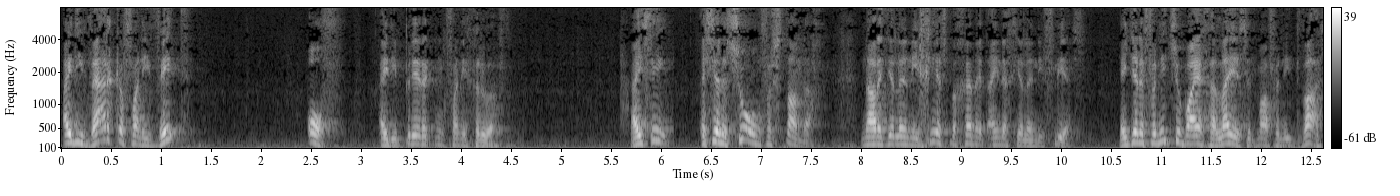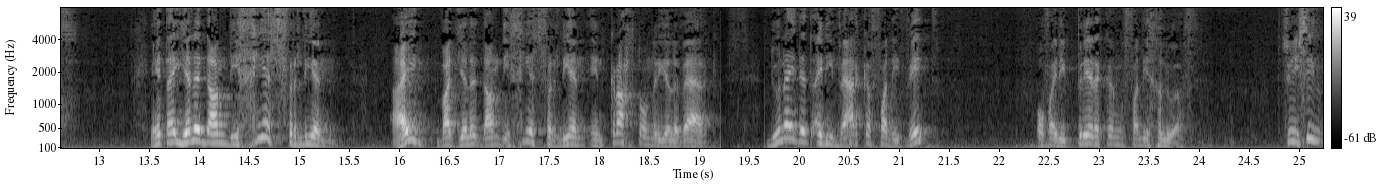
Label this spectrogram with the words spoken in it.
uit die werke van die wet of uit die prediking van die geloof? Hy sê, is julle so onverstandig, nadat julle in die gees begin, het eindig julle in die vlees. Het julle vir niet so baie gelei, as het maar vir niet was. Het hy julle dan die gees verleen, hy wat julle dan die gees verleen en kracht onder julle werk, doen hy dit uit die werke van die wet of uit die prediking van die geloof. So jy sien,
